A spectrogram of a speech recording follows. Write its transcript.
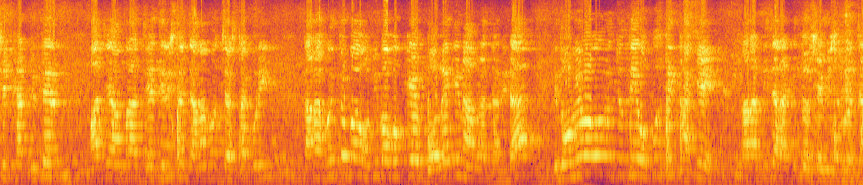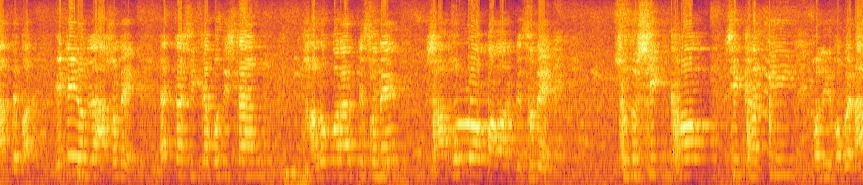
শিক্ষার্থীদের মাঝে আমরা যে জিনিসটা জানানোর চেষ্টা করি, তারা হয়তো বা অভিভাবককে বলে কিনা আমরা জানি না, কিন্তু অভিভাবক যদি উপস্থিত থাকে, তারা নিজেরা কিন্তু সেই বিষয়গুলো জানতে পারে। এটাই আসলে একটা শিক্ষা প্রতিষ্ঠান ভালো করার পেছনে, সাফল্য পাওয়ার পেছনে। শুধু শিক্ষক, শিক্ষার্থী হলেই হবে না,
